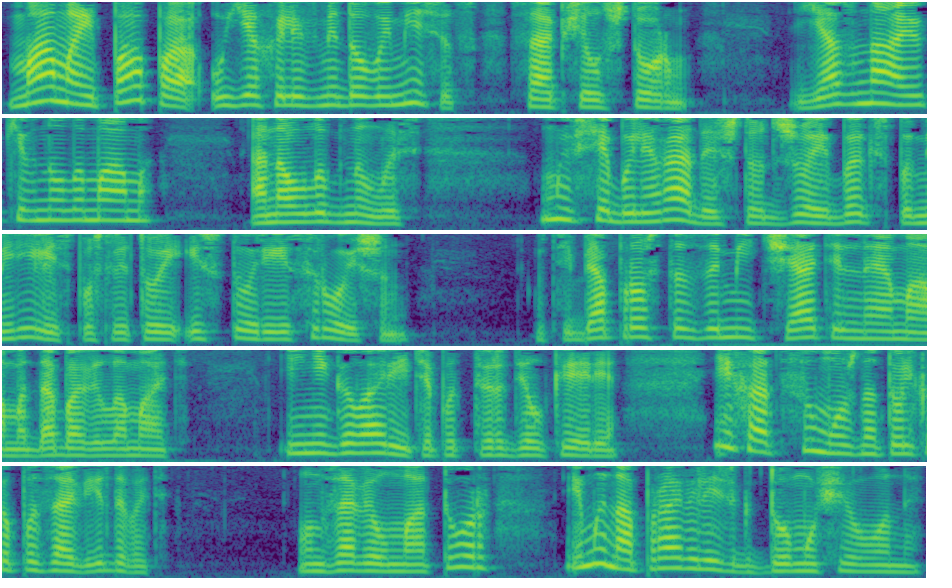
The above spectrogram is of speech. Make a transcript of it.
«Мама и папа уехали в медовый месяц», — сообщил Шторм. «Я знаю», — кивнула мама. Она улыбнулась. «Мы все были рады, что Джо и Бэкс помирились после той истории с Ройшин». «У тебя просто замечательная мама», — добавила мать. «И не говорите», — подтвердил Кэрри. «Их отцу можно только позавидовать». Он завел мотор, и мы направились к дому Фионы.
